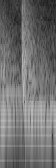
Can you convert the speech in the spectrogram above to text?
Bye.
